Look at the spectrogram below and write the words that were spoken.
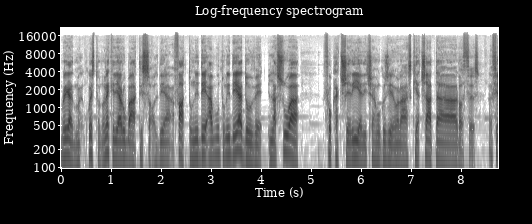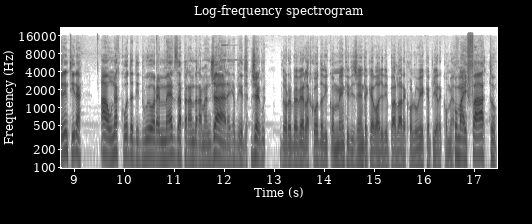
ragazzi, ma questo non è che li ha rubati i soldi, ha, fatto un'idea, ha avuto un'idea dove la sua focacceria, diciamo così, la schiacciata pazzesco. fiorentina ha una coda di due ore e mezza per andare a mangiare, capito? Cioè, Dovrebbe avere la coda di commenti di gente che ha voglia di parlare con lui e capire come, come hai fatto?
